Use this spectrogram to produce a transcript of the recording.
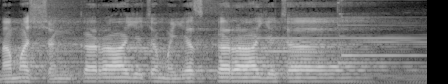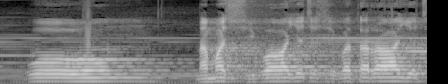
नमः शङ्कराय च मयस्कराय च। ॐ नमः शिवाय च शिवतराय च।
